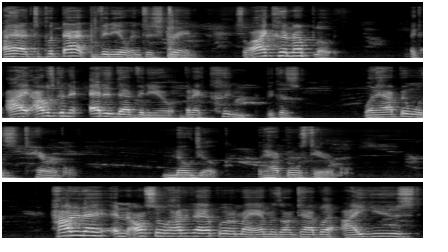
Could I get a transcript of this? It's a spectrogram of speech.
I had to put that video into strain. So I couldn't upload it. Like I, I was gonna edit that video, but I couldn't because what happened was terrible. No joke. What happened was terrible. How did I and also how did I upload on my Amazon tablet? I used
